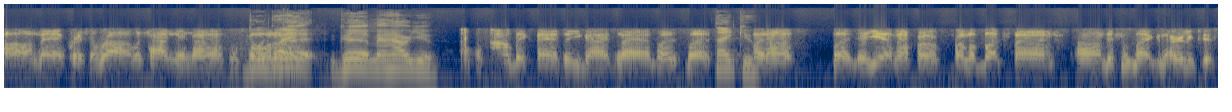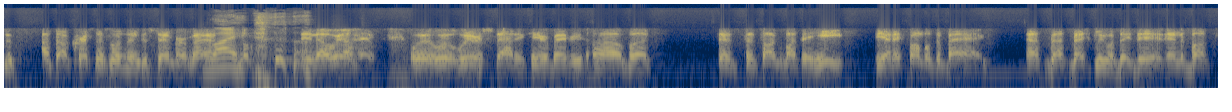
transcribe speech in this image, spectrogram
Oh man, Chris and Rob, what's happening, man? What's Doing going on? great. Good, good, man. How are you? I'm a big fans of you guys, man. But but Thank you. But uh, but uh, yeah, man. From from a Bucks fan, uh, this is like an early. This is I thought Christmas was in December, man. Right. you know, we we we we're ecstatic here, baby. Uh, but to, to talk about the Heat, yeah, they fumbled the bag. That's that's basically what they did. And the Bucks,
